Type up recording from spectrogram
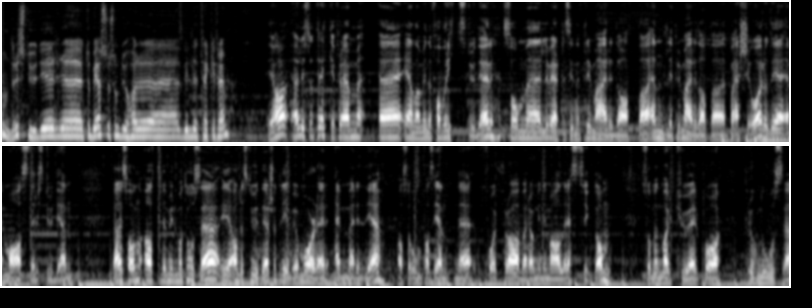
andre studier eh, Tobias, som du har, eh, vil trekke frem? Ja, jeg har lyst til å trekke frem eh, en av mine favorittstudier som leverte sine primærdata, endelige primærdata på Æsj i år, og det er masterstudien. Det er sånn at Ved myelomatose i alle studier så driver vi og måler MRD, altså om pasientene får fravær av minimal restsykdom, som en markør på prognose.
